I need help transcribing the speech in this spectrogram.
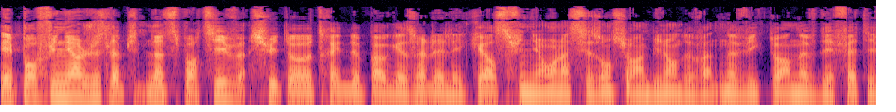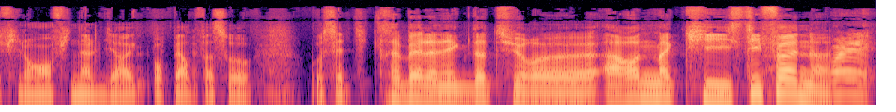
Et pour finir, juste la petite note sportive, suite au trade de Pau Gasol, les Lakers finiront la saison sur un bilan de 29 victoires, 9 défaites et fileront en finale direct pour perdre face aux au Celtics. Très belle anecdote sur euh, Aaron McKee. Stephen. Ouais.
